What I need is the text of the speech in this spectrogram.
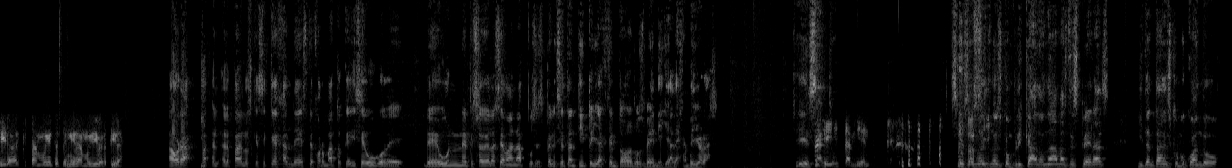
Sí, la verdad es que está muy entretenida, muy divertida. Ahora, para los que se quejan de este formato que dice Hugo de, de un episodio a la semana, pues espérense tantito y ya estén todos los ven y ya dejan de llorar. Sí, exacto. Sí, también. Sí, eso no, es, no, es, complicado, nada más te esperas. Y tan es como cuando,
